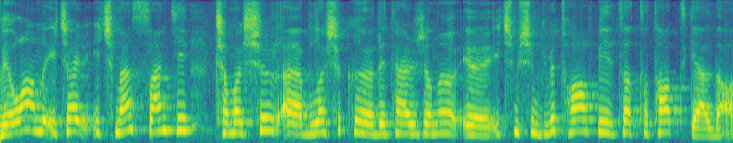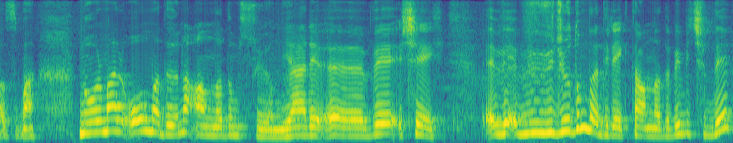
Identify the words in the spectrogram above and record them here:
Ve o anda içer içmez sanki çamaşır, e, bulaşık e, deterjanı e, içmişim gibi tuhaf bir tat, tat, geldi ağzıma. Normal olmadığını anladım suyun. Yani e, ve şey e, ve vücudum da direkt anladı bir biçimde.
